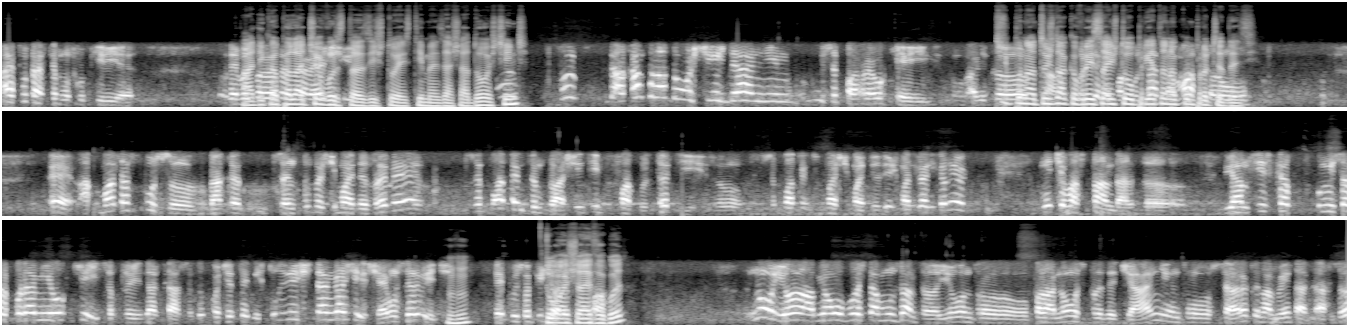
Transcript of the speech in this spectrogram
ai putea să te muți cu chirie. Adică pe la ce vârstă și... zici tu, estimezi așa, 25? Da, cam până la 25 de ani mi se pare ok. Adică, și până atunci, da, dacă vrei să ai tu o prietenă, cum procedezi? E, acum ți-am spus, dacă se întâmplă și mai devreme, se poate întâmpla și în timpul facultății, se poate întâmpla și mai târziu și mai târziu, adică nu e, nu e ceva standard. Eu am zis că cum mi s-ar părea mie ok să pleci de acasă, după ce te studiezi și te angajezi și ai un serviciu. Uh-huh. Te-ai pus Tu așa ai făcut? Nu, eu, eu am o poveste amuzantă. Eu, într-o, pe la 19 ani, într-o seară, când am venit acasă,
